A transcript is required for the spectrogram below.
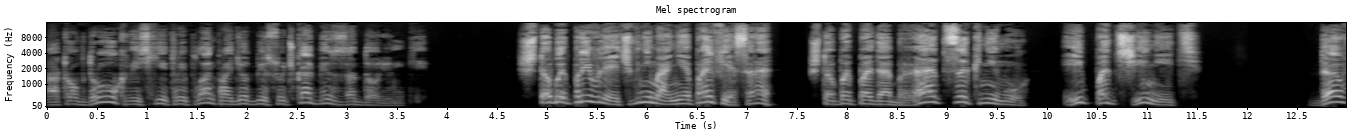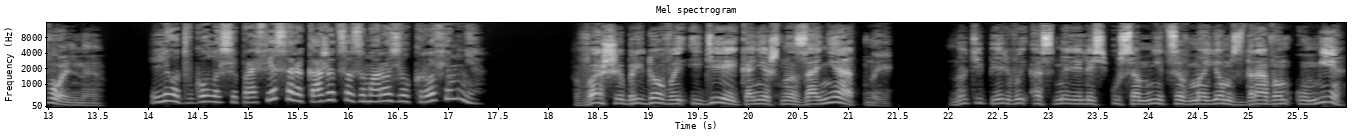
а то вдруг весь хитрый план пройдет без сучка, без задоринки. Чтобы привлечь внимание профессора, чтобы подобраться к нему и подчинить. Довольно. Лед в голосе профессора, кажется, заморозил кровь и мне. Ваши бредовые идеи, конечно, занятны, но теперь вы осмелились усомниться в моем здравом уме.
